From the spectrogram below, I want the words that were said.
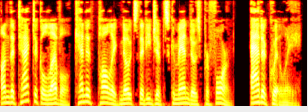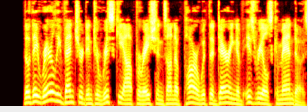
On the tactical level, Kenneth Pollack notes that Egypt's commandos performed adequately, though they rarely ventured into risky operations on a par with the daring of Israel's commandos.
